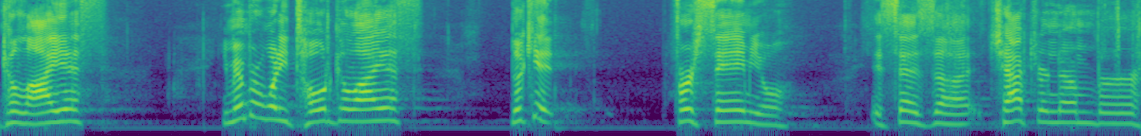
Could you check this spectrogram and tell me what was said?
Goliath? You remember what he told Goliath? Look at 1 Samuel. It says, uh, chapter number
